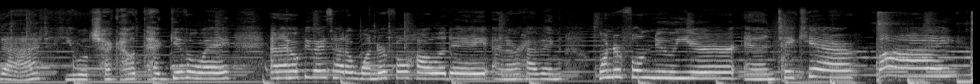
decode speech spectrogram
that you will check out that giveaway and I hope you guys had a wonderful holiday and are having wonderful new year and take care. Bye!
